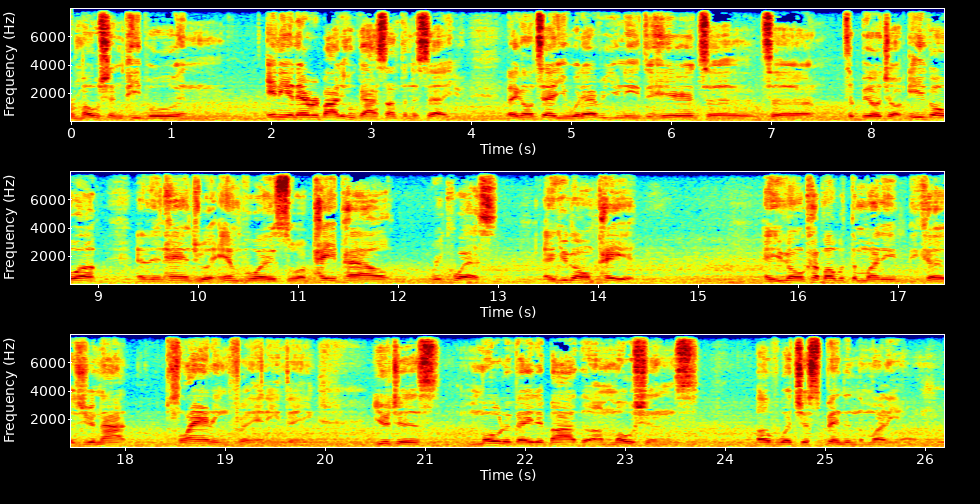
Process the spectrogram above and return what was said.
promotion people and any and everybody who got something to sell you. They're gonna tell you whatever you need to hear to to to build your ego up, and then hand you an invoice or a PayPal request, and you're gonna pay it, and you're gonna come up with the money because you're not planning for anything. You're just motivated by the emotions of what you're spending the money on.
